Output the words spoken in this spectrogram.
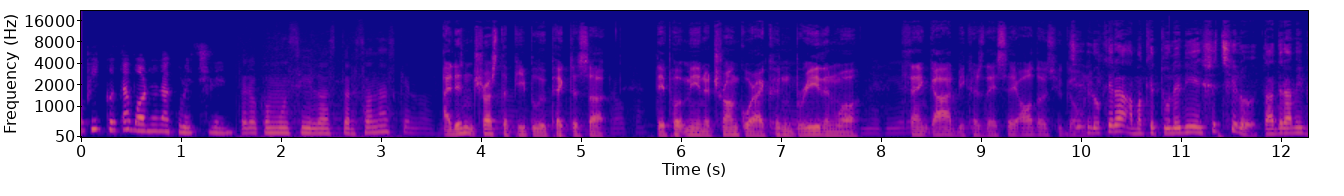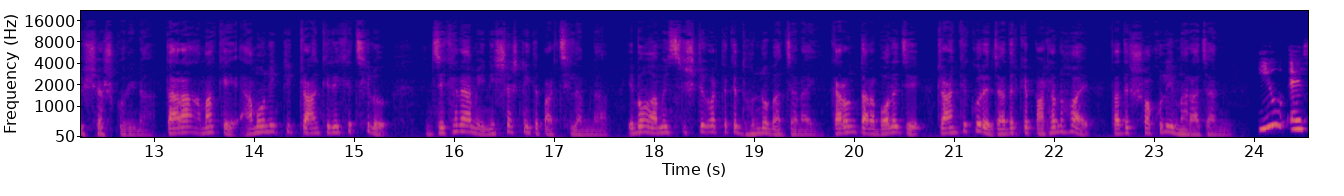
অভিজ্ঞতা বর্ণনা করেছিলেন Pero como si las personas que nos... I didn't trust the people who picked us up. They put me in a trunk where I couldn't breathe, and well, thank God because they say all those who go যে লোকেরা আমাকে তুলে নিয়ে এসেছিল তাদের আমি বিশ্বাস করি না। তারা আমাকে এমন একটি ট্রাঙ্কে রেখেছিল যেখানে আমি নিঃশ্বাস নিতে পারছিলাম না এবং আমি সৃষ্টিকর্তাকে ধন্যবাদ জানাই কারণ তারা বলে যে ট্রাঙ্কে করে যাদেরকে পাঠানো হয় তাদের সকলেই মারা যান। ইউএস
